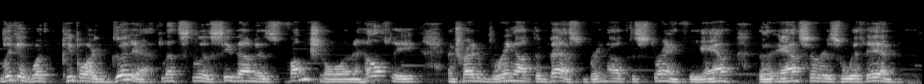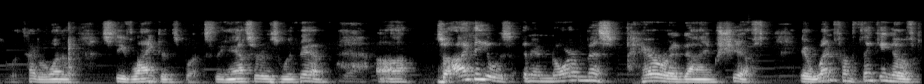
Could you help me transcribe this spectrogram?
look at what people are good at. Let's see them as functional and healthy, and try to bring out the best, bring out the strength. The an- the answer is within. Title of one of Steve Lankton's books. The answer is within. Uh, so I think it was an enormous paradigm shift. It went from thinking of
